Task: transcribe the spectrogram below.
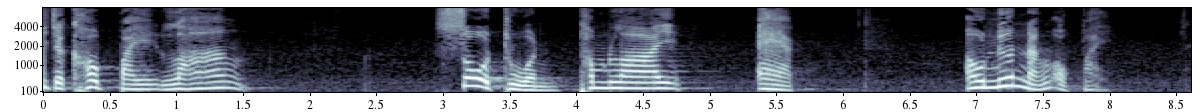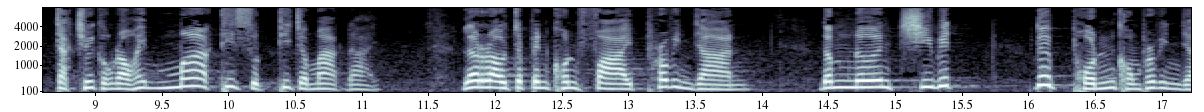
ที่จะเข้าไปล้าง โซ่ตรวนทำลายแอก เอาเนื้อหนังออกไป จากชีวิตของเราให้มากที่สุดที่จะมากได้ และเราจะเป็นคนฝ่ายพระวิญญาณดำเนินชีวิตด้วยผลของพระวิญญ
